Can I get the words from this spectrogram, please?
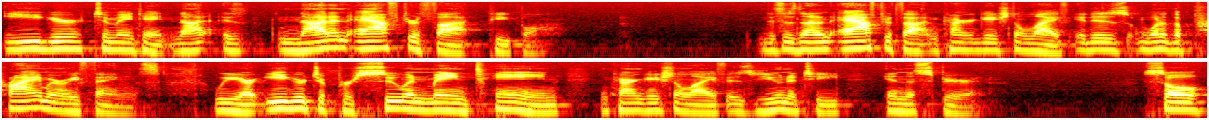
Eager to maintain. Not is not an afterthought, people. This is not an afterthought in congregational life. It is one of the primary things we are eager to pursue and maintain in congregational life is unity in the Spirit. So,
